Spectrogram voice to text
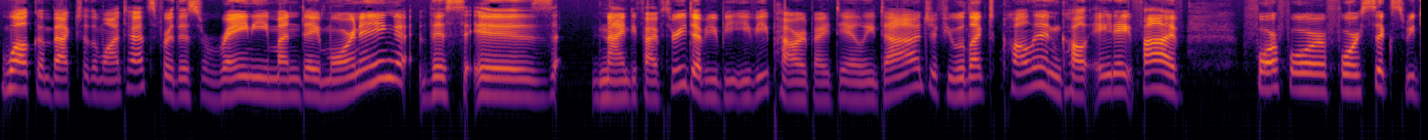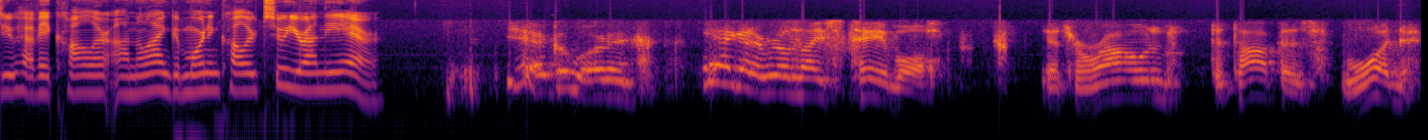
Welcome back to the Wantats for this rainy Monday morning. This is 95.3 WBEV powered by Daily Dodge. If you would like to call in, call 885 4446. We do have a caller on the line. Good morning, caller two. You're on the air. Yeah, good morning. Yeah, I got a real nice table. It's round. The top is wood,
